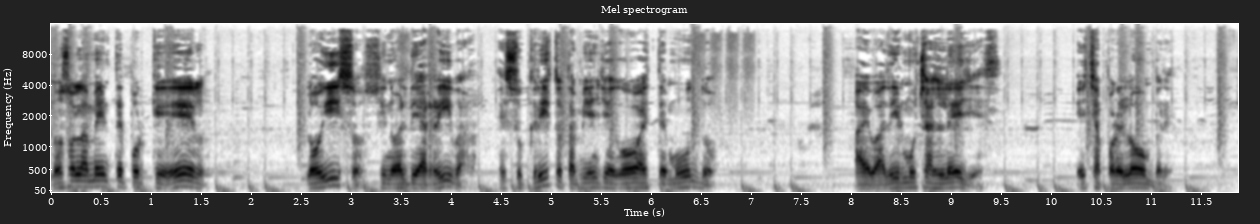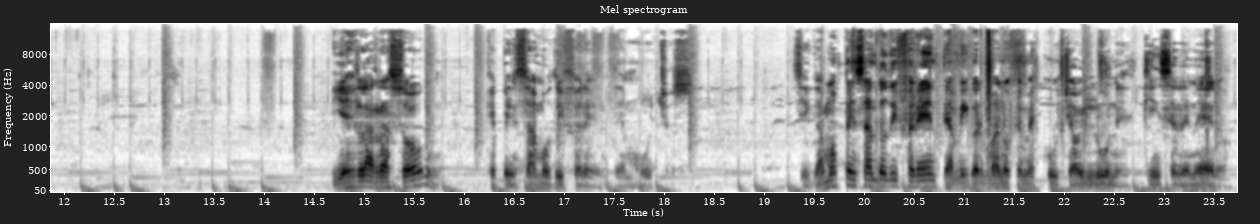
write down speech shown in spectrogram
no solamente porque Él lo hizo, sino el de arriba. Jesucristo también llegó a este mundo a evadir muchas leyes hechas por el hombre. Y es la razón que pensamos diferente muchos. Sigamos pensando diferente, amigo hermano que me escucha hoy lunes 15 de enero.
